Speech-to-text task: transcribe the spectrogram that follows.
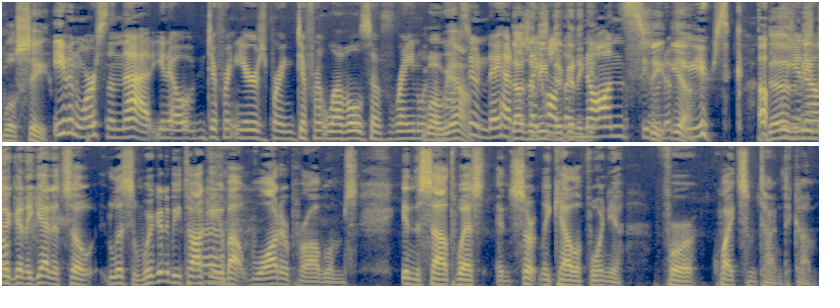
we'll see. Even worse than that, you know, different years bring different levels of rain with Well, the yeah. monsoon. They had Doesn't what they mean called they're the gonna get- non-soon See, a yeah. few years ago. doesn't mean know? they're going to get it. So listen, we're going to be talking about water problems in the Southwest and certainly California for quite some time to come.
